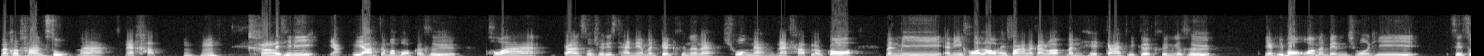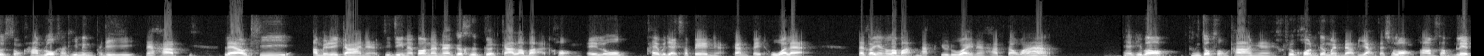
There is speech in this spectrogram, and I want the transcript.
มันค่อนข้างสูงมากนะครับแต่ทีนี้อย่างที่อยากจะมาบอกก็คือ เพราะว่า การ social distance เนี่ยมันเกิดขึ้นตั้งแต่ช่วงนั้นนะครับ แล้วก็มันมีอันนี้ขอเล่าให้ฟังแล้วกันว่ามันเหตุการณ์ที่เกิดขึ้นก็คือ อย่างที่บอกว่ามันเป็นช่วงที่สิ้นสุดสงครามโลกครั้งที่หนึ่งพอดีนะครับ แล้วที่อเมริกาเนี่ยจริงๆนะตอนนั้นนะก็คือเกิดการระบาดของไอ้โรคไข้หวัดใหญ่สเปนเนี่ยกันไปทั่วแล้วแล้วก็ยังระบาดหนักอยู่ด้วยนะครับ แต่ว่าอย่างที่บอกเพิ่งจบสงครามไงทุกคนก็เหมือนแบบอยากจะฉลองความสำเร็จ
